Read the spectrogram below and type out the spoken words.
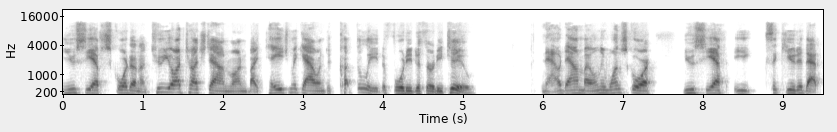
UCF scored on a two yard touchdown run by Taj McGowan to cut the lead to 40 to 32. Now down by only one score, UCF executed that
